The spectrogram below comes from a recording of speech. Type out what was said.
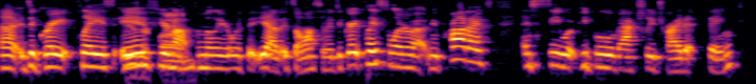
Uh, it's a great place These if you're not familiar with it. Yeah, it's awesome. It's a great place to learn about new products and see what people who have actually tried it think.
